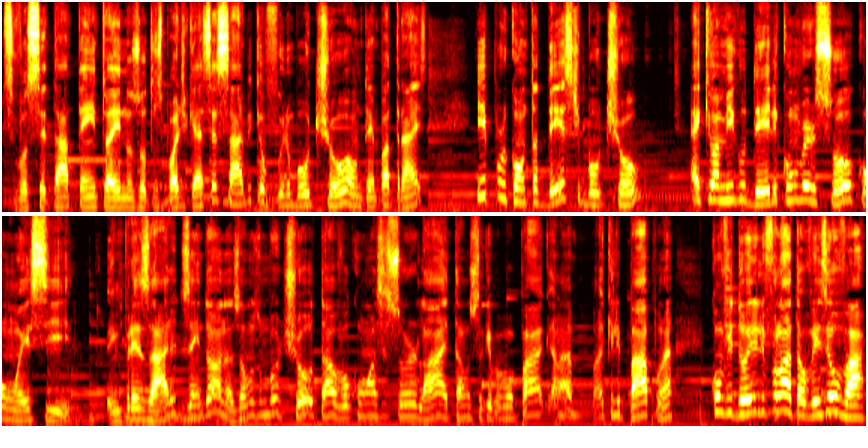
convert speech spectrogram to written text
Se você tá atento aí nos outros podcasts, você sabe que eu fui no Bolt Show há um tempo atrás e por conta deste Bolt Show, é que o amigo dele conversou com esse empresário, dizendo: Ó, oh, nós vamos no Bolt Show, vou com um assessor lá e tal, não sei o que, papapá, aquela, aquele papo, né? Convidou ele, ele falou: Ah, talvez eu vá.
